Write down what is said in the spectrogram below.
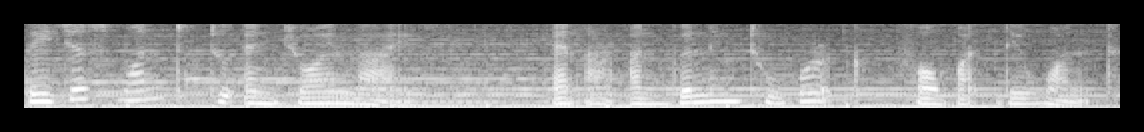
They just want to enjoy life and are unwilling to work for what they want,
